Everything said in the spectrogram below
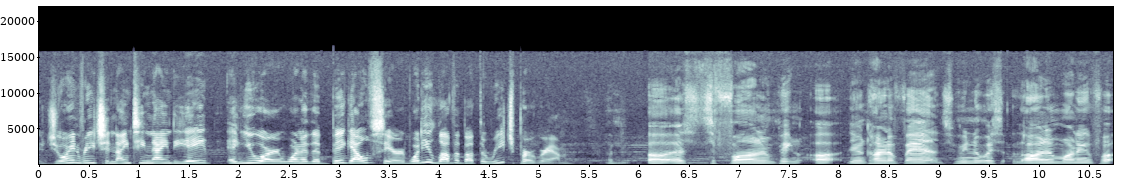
You joined REACH in 1998, and you are one of the big elves here. What do you love about the REACH program? Uh, it's fun and pick uh, different kind of fans. I mean, it was a lot of money for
